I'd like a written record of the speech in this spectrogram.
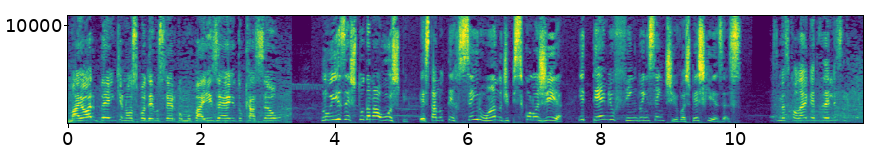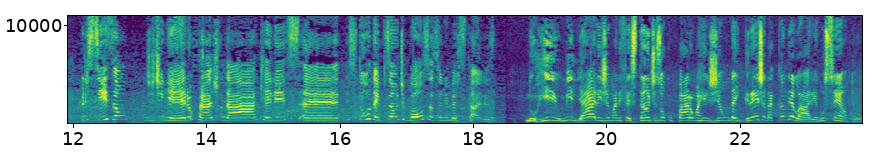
O maior bem que nós podemos ter como país é a educação. Luísa estuda na USP, está no terceiro ano de psicologia e teme o fim do incentivo às pesquisas. Os meus colegas eles precisam de dinheiro para ajudar que eles é, estudem, precisam de bolsas universitárias. No Rio, milhares de manifestantes ocuparam a região da Igreja da Candelária, no centro.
